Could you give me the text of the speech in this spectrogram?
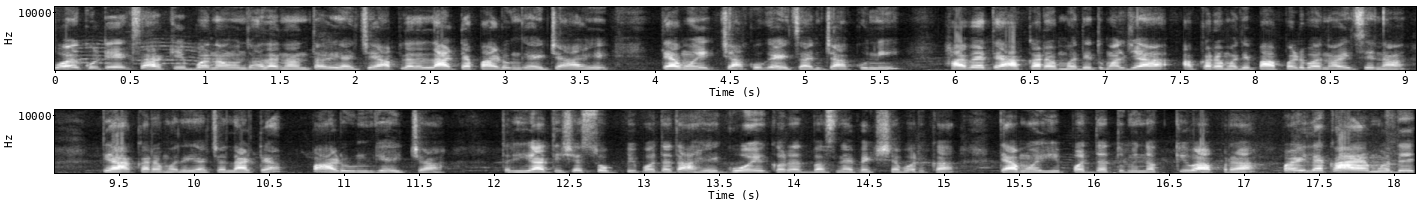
वळकुटी एकसारखी बनवून झाल्यानंतर ह्याचे आपल्याला लाट्या पाडून घ्यायच्या आहे. त्यामुळे एक चाकू घ्यायचा आणि चाकूनी हव्या त्या आकारामध्ये तुम्हाला ज्या आकारामध्ये पापड बनवायचे ना त्या आकारामध्ये याच्या लाट्या पाडून घ्यायच्या. तर ही अतिशय सोपी पद्धत आहे गोळे करत बसण्यापेक्षा बरं का. त्यामुळे ही पद्धत तुम्ही नक्की वापरा. पहिल्या काळामध्ये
